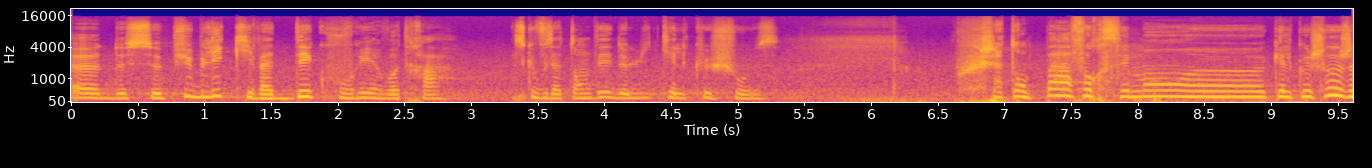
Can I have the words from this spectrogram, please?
euh, de ce public qui va découvrir votre art? Est-ce que vous attendez de lui quelque chose? J'attends pas forcément euh, quelque chose,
